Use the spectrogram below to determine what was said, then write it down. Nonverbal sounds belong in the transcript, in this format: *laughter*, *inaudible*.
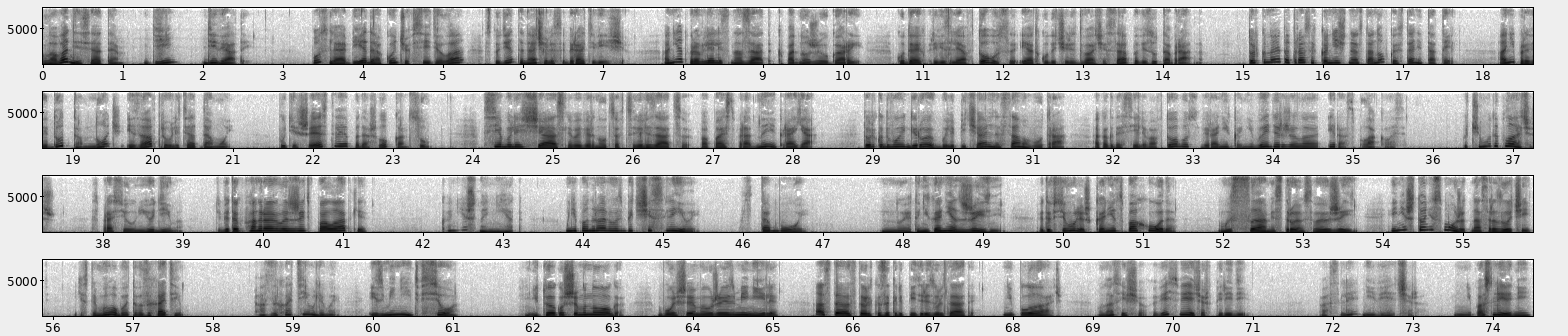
Глава 10. День 9. После обеда, окончив все дела, студенты начали собирать вещи. Они отправлялись назад, к подножию горы, куда их привезли автобусы и откуда через два часа повезут обратно. Только на этот раз их конечной остановкой станет отель. Они проведут там ночь и завтра улетят домой. Путешествие подошло к концу. Все были счастливы вернуться в цивилизацию, попасть в родные края – только двое героев были печальны с самого утра, а когда сели в автобус, Вероника не выдержала и расплакалась. «Почему ты плачешь?» — спросил у нее Дима. «Тебе так понравилось жить в палатке?» «Конечно нет. Мне понравилось быть счастливой. С тобой». «Но это не конец жизни. Это всего лишь конец похода. Мы сами строим свою жизнь, и ничто не сможет нас разлучить, если мы оба этого захотим». А захотим ли мы изменить все? Не так уж и много. Большее мы уже изменили. Осталось только закрепить результаты. Не плачь. У нас еще весь вечер впереди. Последний вечер. Не последний.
